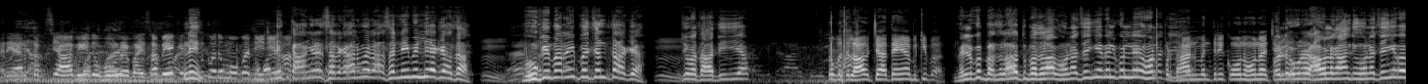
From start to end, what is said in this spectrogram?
अरे यार तब से आप ही तो बोल रहे भाई साहब एक नहीं। इनको तो मौका दीजिए। कांग्रेस सरकार में राशन नहीं मिल रहा क्या था? भूखी मर रही पर जनता क्या? जो बता दीजिए आप। तो बदलाव चाहते हैं अब की बात? बिल्कुल बदलाव तो बदलाव होना चाहिए बिल्कुल नहीं होना प्रधानमंत्री कौन होना चाहिए? राहुल गांधी होना चाहिए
